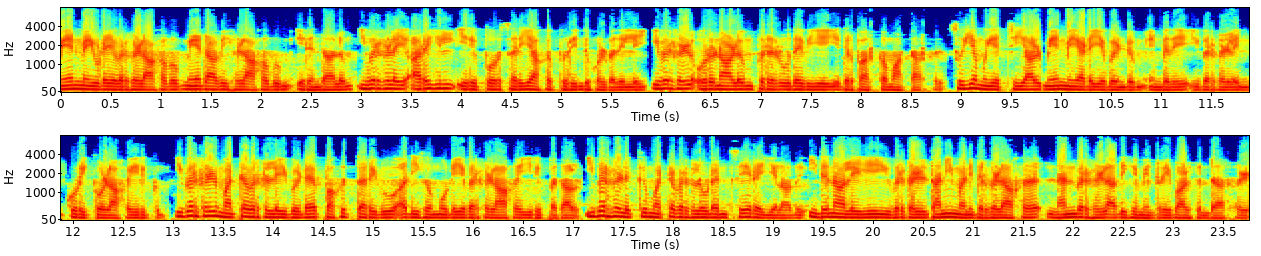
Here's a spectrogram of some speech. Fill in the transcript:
மேன்மையுடையவர்களாகவும் மேதாவிகளாகவும் இருந்தாலும் இவர்களை அருகில் இருப்போர் சரியாக புரிந்து கொள்வதில்லை. இவர்கள் ஒரு நாளும் பிறர் உதவியை எதிர்பார்க்க மாட்டார்கள். சுய முயற்சியால் மேன்மை அடைய வேண்டும் என்பதே இவர்களின் குறிக்கோளாக இருக்கும். இவர்கள் மற்றவர்களை விட பகுத்தறிவு அதிகம் உடையவர்களாக இருப்பதால் இவர்களுக்கு மற்றவர்களுடன் சேர இயலாது. இதனாலேயே இவர்கள் தனி மனிதர்களாக நண்பர்கள் அதிகமின்றி வாழ்கின்றார்கள்.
